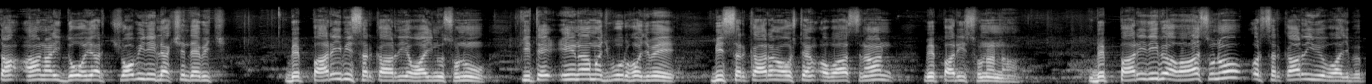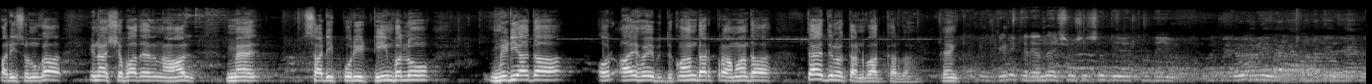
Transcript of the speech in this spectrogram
ਤਾਂ ਆਉਣ ਵਾਲੀ 2024 ਦੀ ਇਲੈਕਸ਼ਨ ਦੇ ਵਿੱਚ ਵਪਾਰੀ ਵੀ ਸਰਕਾਰ ਦੀ ਆਵਾਜ਼ ਨੂੰ ਸੁਣੂ। ਕਿਤੇ ਇਹ ਨਾ ਮਜਬੂਰ ਹੋ ਜਾਵੇ ਵੀ ਸਰਕਾਰਾਂ ਉਸ ਟਾਈਮ ਆਵਾਜ਼ ਸੁਣਾਉਣ, ਵਪਾਰੀ ਸੁਣਨ ਨਾ। ਵਪਾਰੀ ਦੀ ਵੀ ਆਵਾਜ਼ ਸੁਣੋ ਔਰ ਸਰਕਾਰ ਦੀ ਵੀ ਆਵਾਜ਼ ਵਪਾਰੀ ਸੁਣੂਗਾ। ਇਹਨਾਂ ਸ਼ਬਦਾਂ ਦੇ ਨਾਲ ਮੈਂ ਸਾਡੀ ਪੂਰੀ ਟੀਮ ਵੱਲੋਂ ਮੀਡੀਆ ਦਾ ਔਰ ਆਏ ਹੋਏ ਦੁਕਾਨਦਾਰ ਭਰਾਵਾਂ ਦਾ ਤਹਿ ਦਿਲੋਂ ਧੰਨਵਾਦ ਕਰਦਾ ਹਾਂ। ਥੈਂਕ ਯੂ ਜਿਹੜੇ ਕਰਿਆਨਾ ਐਸੋਸੀਏਸ਼ਨ ਦੇ ਤੁਹਾਡੇ ਕੋਈ ਵੀ ਮਤਲਬ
